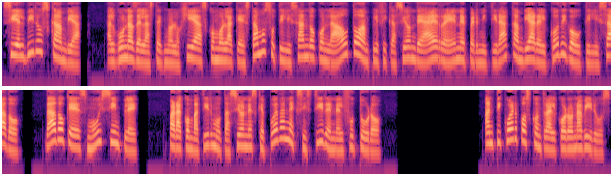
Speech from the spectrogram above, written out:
Si el virus cambia, algunas de las tecnologías como la que estamos utilizando con la autoamplificación de ARN permitirá cambiar el código utilizado, dado que es muy simple, para combatir mutaciones que puedan existir en el futuro. Anticuerpos contra el coronavirus.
